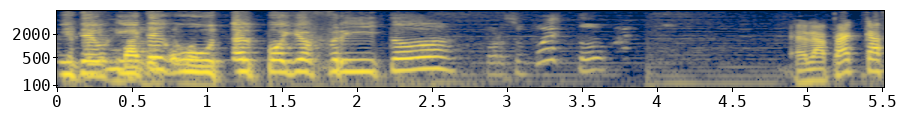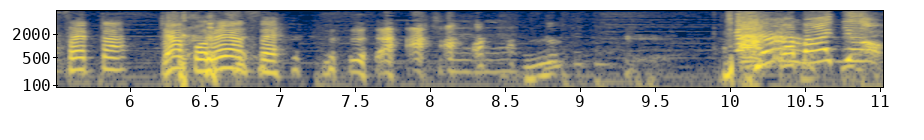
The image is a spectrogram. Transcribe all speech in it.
¿Y te, y te gusta el pollo frito? Por supuesto. La pesca freta, ya porreanse. ¡Ya, Camaño!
